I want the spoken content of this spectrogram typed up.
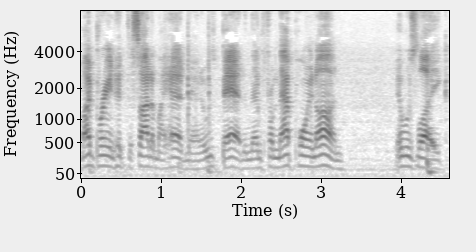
my brain hit the side of my head, man. It was bad, and then from that point on, it was like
